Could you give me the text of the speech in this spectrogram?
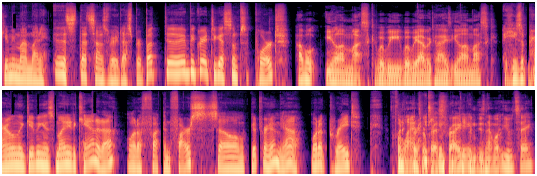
Give me my money. This, that sounds very desperate, but uh, it'd be great to get some support. How about Elon Musk? Would we would we advertise Elon Musk? He's apparently giving his money to Canada. What a fucking farce. So good for him. Yeah. What a great what a great Philanthropist, right? being. Isn't that what you would say?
